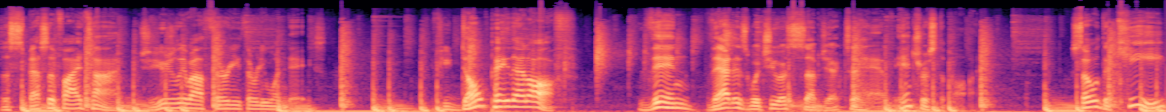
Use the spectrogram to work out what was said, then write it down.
the specified time, which is usually about 30, 31 days, if you don't pay that off, then that is what you are subject to have interest upon. So the key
